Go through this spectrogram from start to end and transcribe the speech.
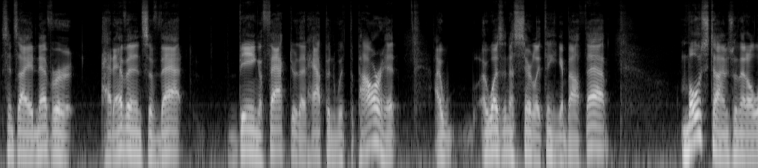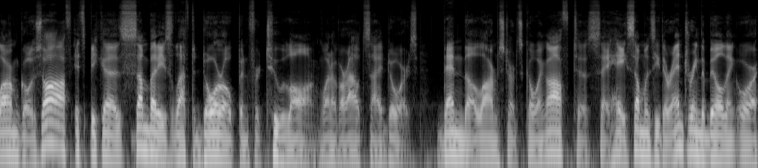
since I had never had evidence of that being a factor that happened with the power hit, I, I wasn't necessarily thinking about that. Most times when that alarm goes off, it's because somebody's left a door open for too long, one of our outside doors. Then the alarm starts going off to say, hey, someone's either entering the building or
